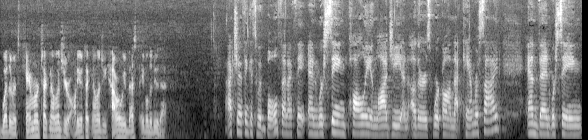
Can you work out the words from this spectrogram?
Whether it's camera technology or audio technology, how are we best able to do that? Actually, I think it's with both, and I think, and we're seeing Poly and Logi and others work on that camera side, and then we're seeing,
